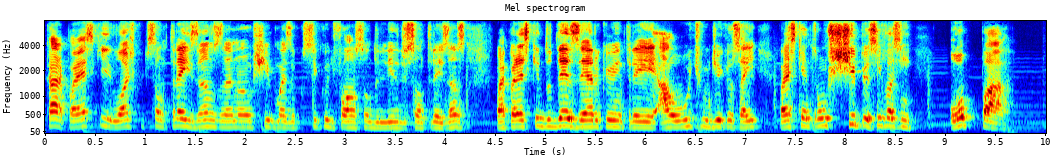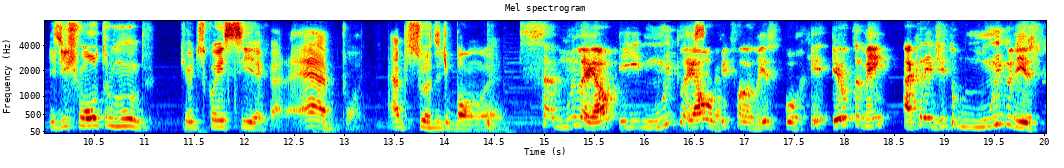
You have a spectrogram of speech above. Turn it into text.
Cara, parece que, lógico que são três anos, né? Não é o chip, mas o ciclo de formação do líder são três anos. Mas parece que do D0 que eu entrei ao último dia que eu saí, parece que entrou um chip assim, assim: opa, existe um outro mundo que eu desconhecia, cara. É, pô, é absurdo de bom. Né? Isso é muito legal e muito legal ouvir falando isso, porque eu também acredito muito nisso.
